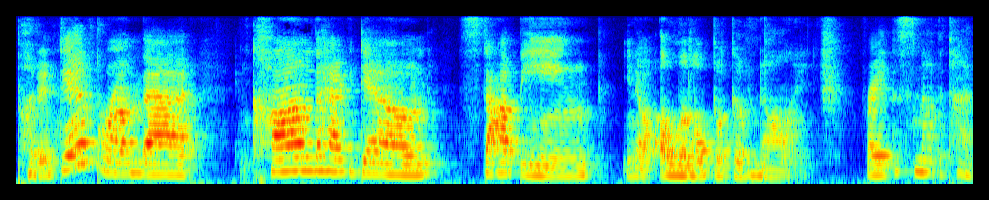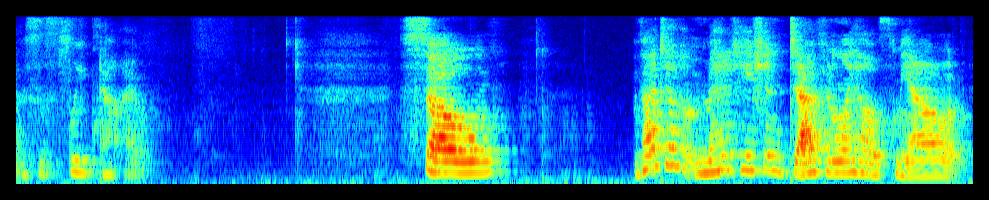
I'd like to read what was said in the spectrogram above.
put a damper on that, calm the heck down, stop being you know a little book of knowledge, right? This is not the time. This is sleep time. So that def- meditation definitely helps me out.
